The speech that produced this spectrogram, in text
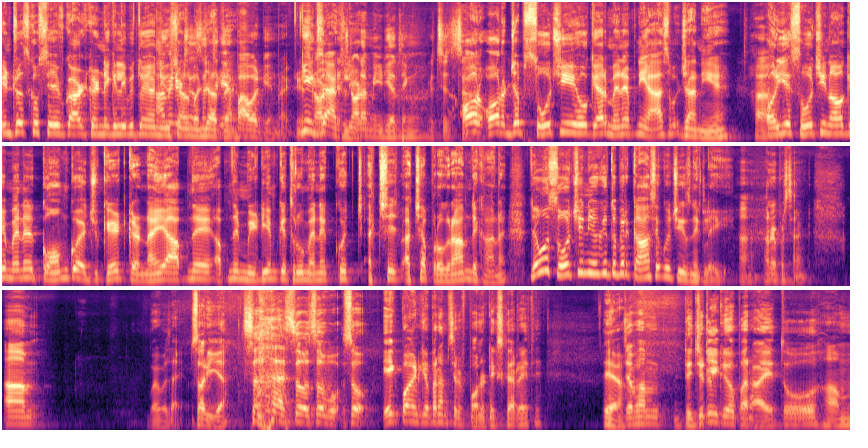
इंटरेस्ट को सेफ़ गार्ड करने के लिए भी तो यहाँ न्यूज़ चैनल बन जाते हैं. It's not a media thing. It's, it's a- और और जब सोच ये हो कि यार मैंने अपनी एस बचानी है हाँ। और ये सोच ही ना हो कि मैंने कॉम को एजुकेट करना है या आपने अपने मीडियम के थ्रू मैंने कुछ अच्छे अच्छा प्रोग्राम दिखाना है जब वो सोच ही नहीं होगी तो फिर कहाँ से कोई चीज़ निकलेगी hundred percent yeah. So, so, so, so एक पॉइंट के ऊपर हम सिर्फ़ पॉलिटिक्स कर रहे थे yeah. जब हम डिजिटल के ऊपर आए तो हम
